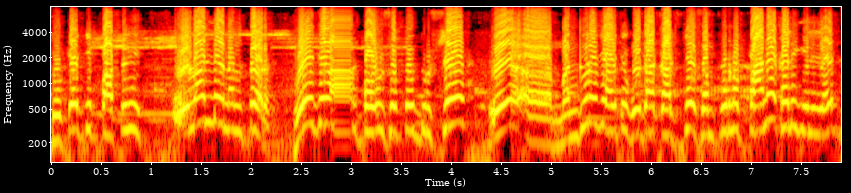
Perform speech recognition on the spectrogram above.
धोक्याची पातळी ओलांडल्यानंतर हे जे पाहू शकतो दृश्य हे मंदिरं जे आहेत ते गोदाकाठचे संपूर्ण पाण्याखाली गेलेले आहेत.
